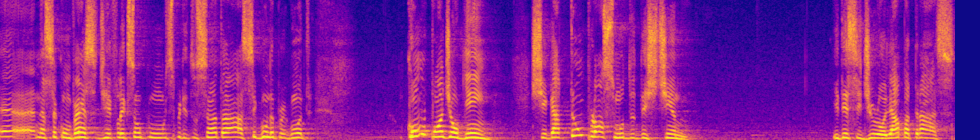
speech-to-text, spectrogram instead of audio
é, nessa conversa de reflexão com o Espírito Santo, a segunda pergunta: como pode alguém chegar tão próximo do destino e decidir olhar para trás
